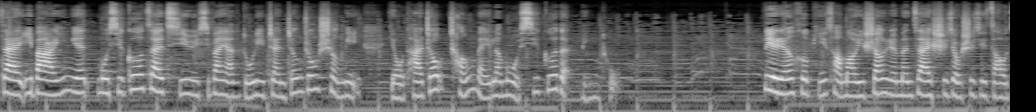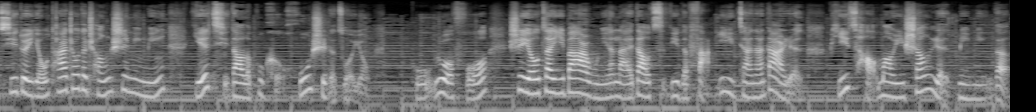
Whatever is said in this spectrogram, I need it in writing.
在1821年，墨西哥在其与西班牙的独立战争中胜利，犹他州成为了墨西哥的领土。猎人和皮草贸易商人们在19世纪早期对犹他州的城市命名也起到了不可忽视的作用。普若佛是由在1825年来到此地的法裔加拿大人皮草贸易商人命名的。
